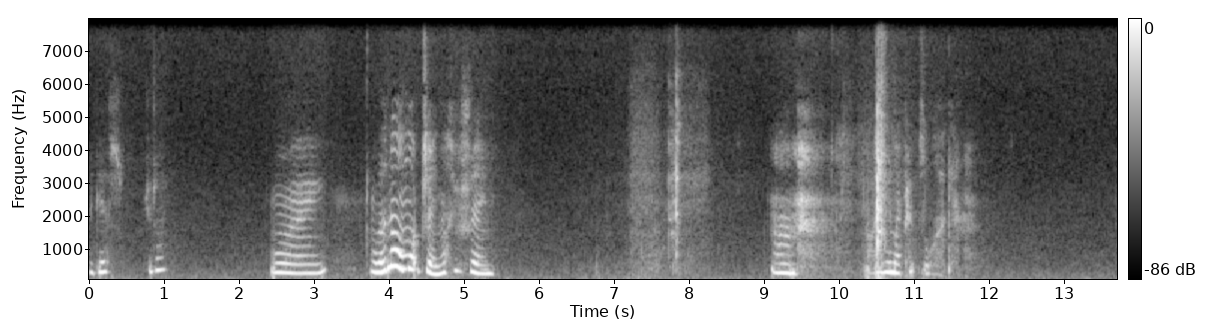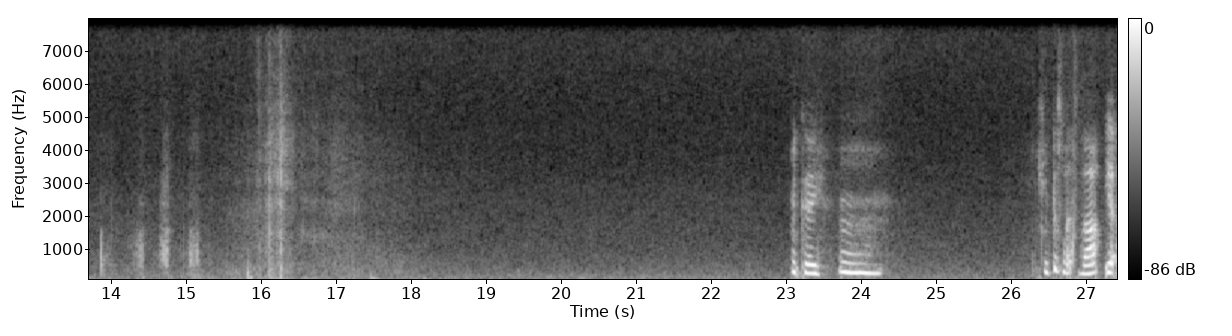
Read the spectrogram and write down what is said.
I guess. Should I? Alright. Well, there's no one watching. That's a shame. Um, I need my pencil again. Okay. Um, so guess like that. Yeah.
